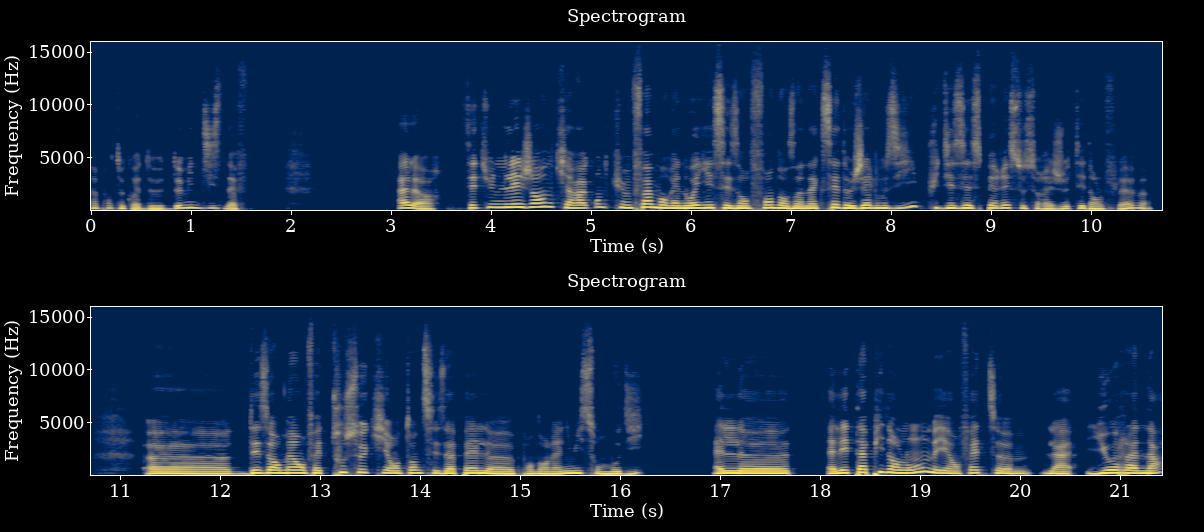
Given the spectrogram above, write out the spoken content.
n'importe quoi, de 2019. Alors, c'est une légende qui raconte qu'une femme aurait noyé ses enfants dans un accès de jalousie, puis désespérée se serait jetée dans le fleuve. Euh, désormais, en fait, tous ceux qui entendent ces appels pendant la nuit sont maudits. Elle, euh, elle est tapie dans l'ombre et en fait, euh, la Yorana,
